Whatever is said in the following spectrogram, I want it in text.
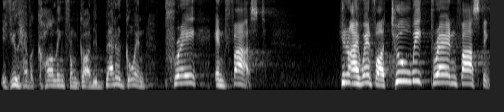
if you have a calling from God. You better go and pray and fast. You know, I went for a two week prayer and fasting.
